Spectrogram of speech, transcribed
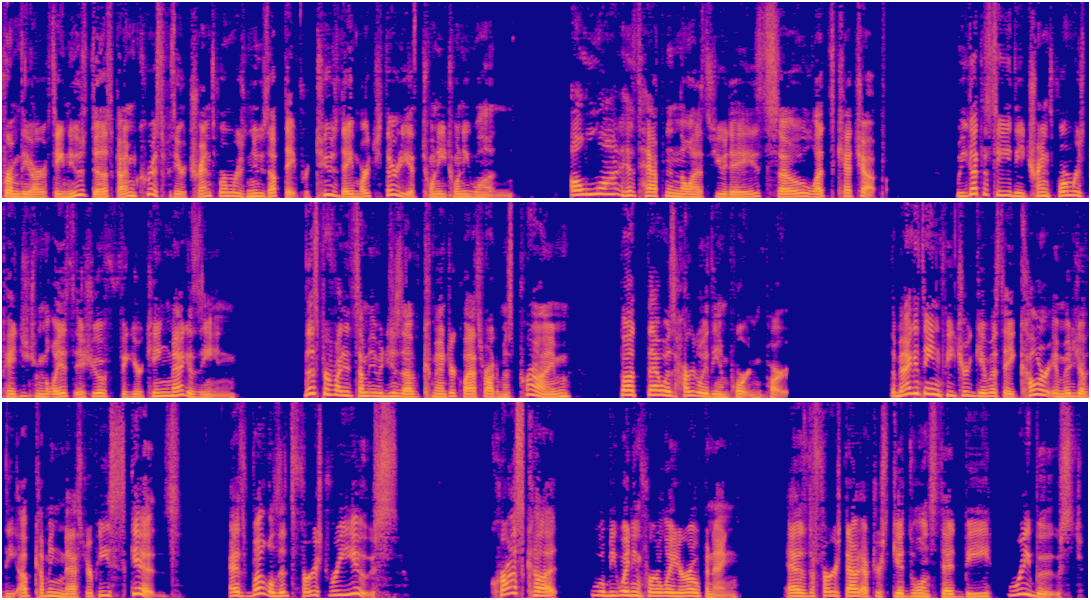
From the RFC News Desk, I'm Chris with your Transformers news update for Tuesday, March 30th, 2021. A lot has happened in the last few days, so let's catch up. We got to see the Transformers pages from the latest issue of Figure King magazine. This provided some images of Commander Class Rodimus Prime, but that was hardly the important part. The magazine feature gave us a color image of the upcoming masterpiece Skids, as well as its first reuse. Crosscut will be waiting for a later opening, as the first out after Skids will instead be Reboost.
